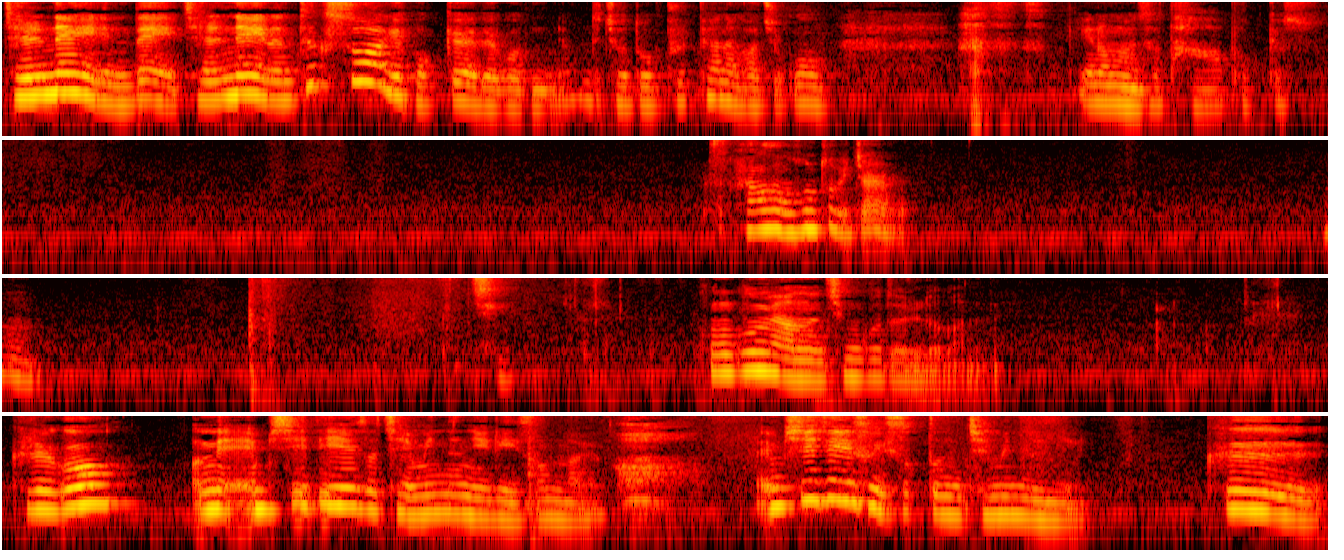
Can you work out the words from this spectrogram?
젤 네일인데 젤 네일은 특수하게 벗겨야 되거든요 근데 저도 불편해가지고 이러면서 다 벗겼어 항상 손톱이 짧아 응. 그치. 궁금해하는 친구들도 많네. 그리고 언니 MCD에서 재밌는 일이 있었나요? MCD에서 있었던 재밌는 일. 그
